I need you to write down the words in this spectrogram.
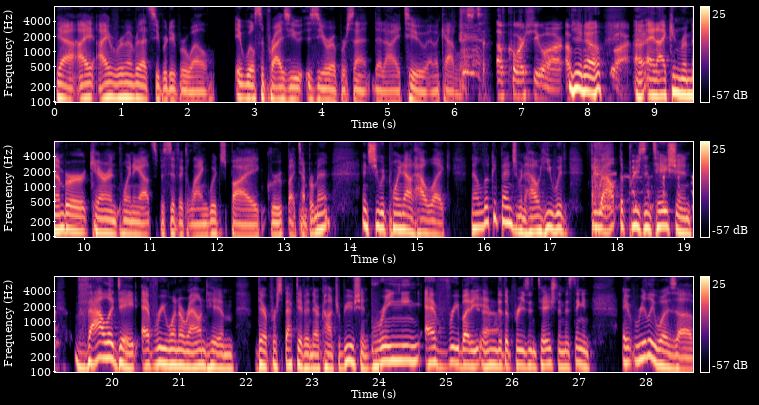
Yeah, I, I remember that super duper well it will surprise you 0% that I too am a catalyst. of course you are. Of you know, you are. Uh, and I can remember Karen pointing out specific language by group, by temperament. And she would point out how, like, now look at Benjamin, how he would, throughout the presentation, validate everyone around him, their perspective and their contribution, bringing everybody yeah. into the presentation and this thing. And it really was uh,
